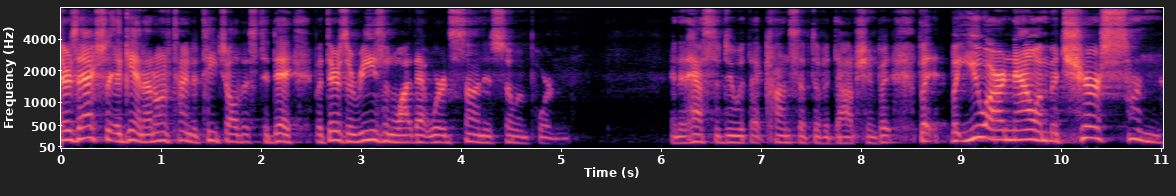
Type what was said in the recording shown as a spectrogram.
there's actually, again, I don't have time to teach all this today, but there's a reason why that word son is so important. And it has to do with that concept of adoption. But but but you are now a mature son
